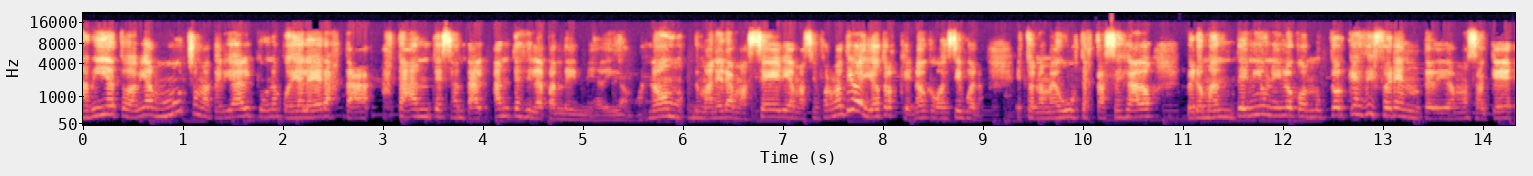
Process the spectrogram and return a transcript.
había todavía mucho material que uno podía leer hasta, hasta antes, antes de la pandemia, digamos, ¿no? De manera más seria, más informativa, y otros que no, que vos decís, bueno, esto no me gusta, está sesgado, pero mantenía un hilo conductor que es diferente, digamos, a que,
